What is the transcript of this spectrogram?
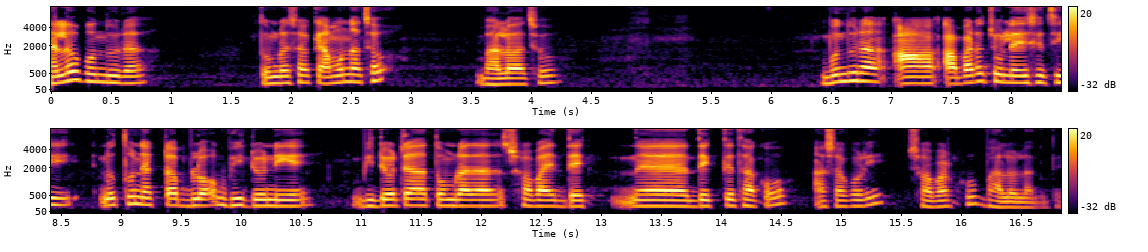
হ্যালো বন্ধুরা, তোমরা সব কেমন আছো? ভালো আছো? বন্ধুরা আবারও চলে এসেছি নতুন একটা ব্লগ ভিডিও নিয়ে। ভিডিওটা তোমরা সবাই দেখ দেখতে থাকো, আশা করি সবার খুব ভালো লাগবে।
